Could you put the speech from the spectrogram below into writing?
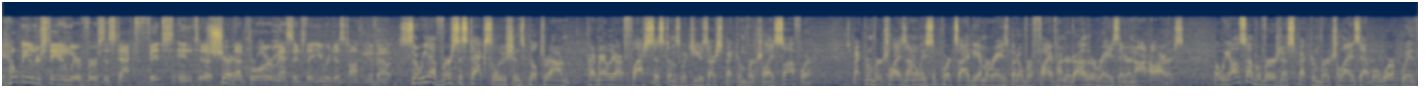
help me understand where VersaStack fits into sure. that broader message that you were just talking about. So we have VersaStack solutions built around primarily our flash systems which use our Spectrum virtualized software. Spectrum Virtualize not only supports IBM arrays, but over 500 other arrays that are not ours. But we also have a version of Spectrum Virtualize that will work with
